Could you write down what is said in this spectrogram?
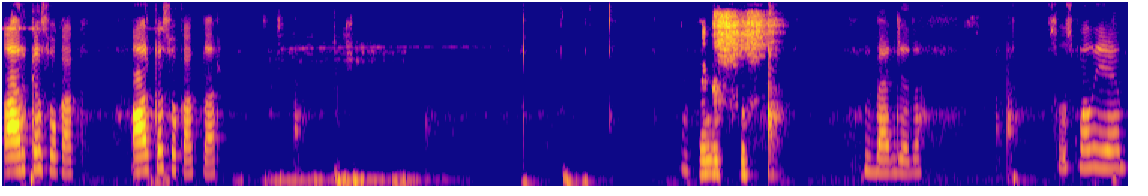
Arka sokak. Arka sokaklar. Ben de sus. Bence de. Susmalıyım.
